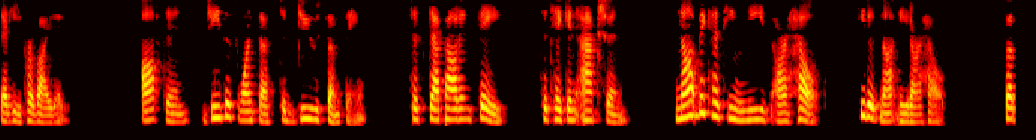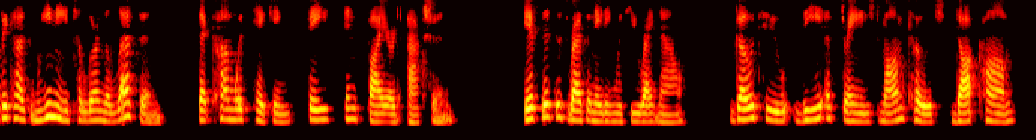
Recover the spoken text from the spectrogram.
that he provided. Often, Jesus wants us to do something, to step out in faith, to take an action, not because he needs our help. He does not need our help, but because we need to learn the lessons that come with taking faith inspired action. If this is resonating with you right now, go to theestrangedmomcoach.com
